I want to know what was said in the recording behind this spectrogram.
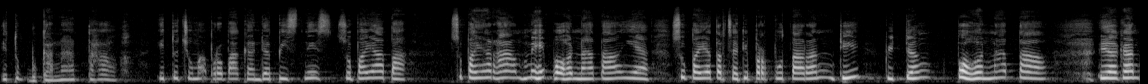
Itu bukan Natal. Itu cuma propaganda bisnis. Supaya apa? Supaya rame pohon Natalnya. Supaya terjadi perputaran di bidang pohon Natal. Ya kan?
